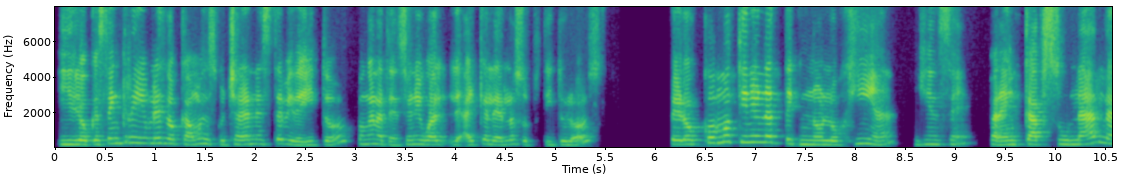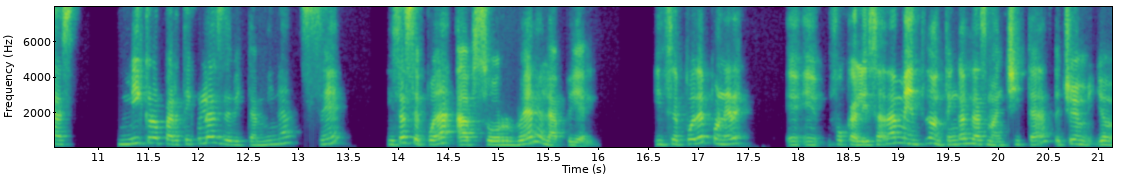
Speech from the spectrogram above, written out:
Y lo que está increíble es lo que vamos a escuchar en este videito. Pongan atención, igual hay que leer los subtítulos pero cómo tiene una tecnología, fíjense, para encapsular las micropartículas de vitamina C esa se pueda absorber en la piel y se puede poner eh, eh, focalizadamente donde tengas las manchitas. De hecho, yo,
